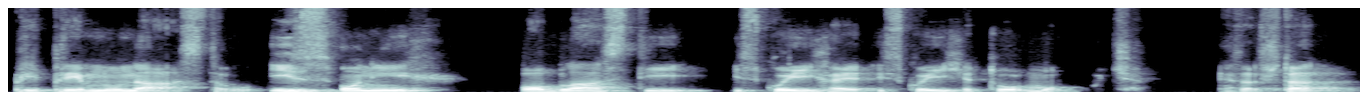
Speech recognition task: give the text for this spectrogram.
pripremnu nastavu iz onih oblasti iz kojih je, iz kojih je to moguće. E sad, šta,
